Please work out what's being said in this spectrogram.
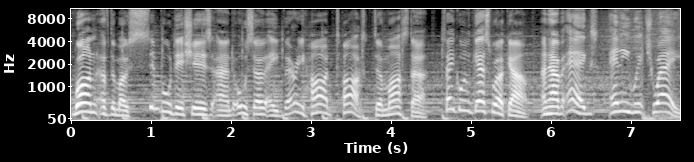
One of the most simple dishes and also a very hard task to master. Take all the guesswork out and have eggs any which way.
